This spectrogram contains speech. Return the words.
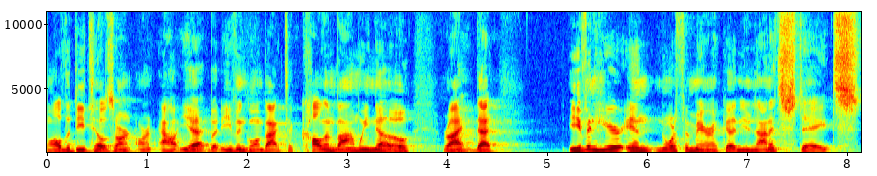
All the details aren't, aren't out yet, but even going back to Columbine, we know, right, that even here in North America, in the United States,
